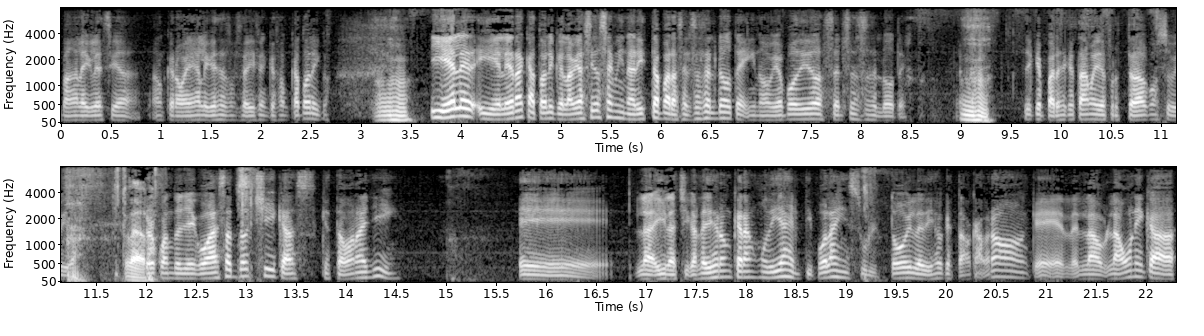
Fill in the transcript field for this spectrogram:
van a la iglesia, aunque no vayan a la iglesia, se dicen que son católicos. Y él, y él era católico, él había sido seminarista para ser sacerdote y no había podido hacerse sacerdote. Así que parece que estaba medio frustrado con su vida. Claro. Pero cuando llegó a esas dos chicas que estaban allí, eh, la- y las chicas le dijeron que eran judías, el tipo las insultó y le dijo que estaba cabrón, que la, la única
